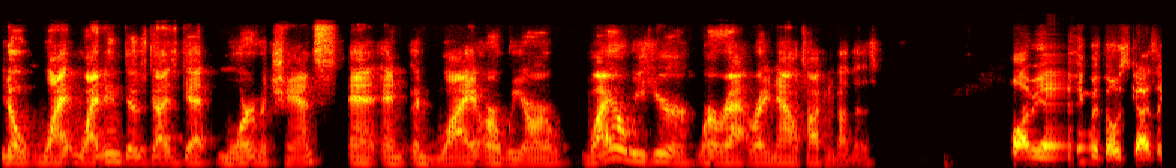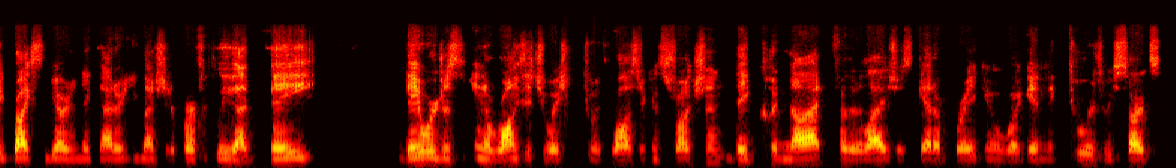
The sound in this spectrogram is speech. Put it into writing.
you know why why didn't those guys get more of a chance? And and, and why are we are why are we here where we're at right now talking about this? Well i mean i think with those guys like braxton garrett and nick Neidert, you mentioned it perfectly that they they were just in a wrong situation with roster construction. They could not for their lives just get a break and we're getting like two or three starts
